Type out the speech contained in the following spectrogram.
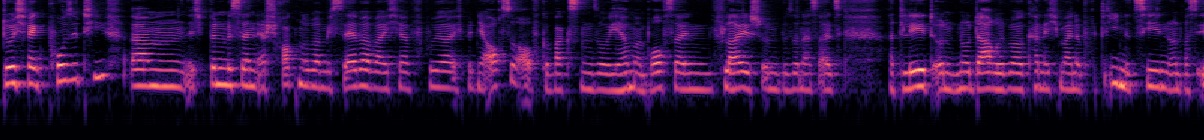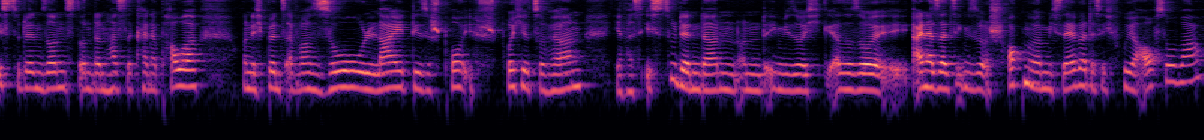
durchweg positiv. Ähm, ich bin ein bisschen erschrocken über mich selber, weil ich ja früher, ich bin ja auch so aufgewachsen, so ja, man braucht sein Fleisch und besonders als Athlet und nur darüber kann ich meine Proteine ziehen und was isst du denn sonst und dann hast du keine Power und ich bin es einfach so leid, diese Spr Sprüche zu hören. Ja, was isst du denn dann? Und irgendwie so, ich, also so einerseits irgendwie so erschrocken über mich selber, dass ich früher auch so war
